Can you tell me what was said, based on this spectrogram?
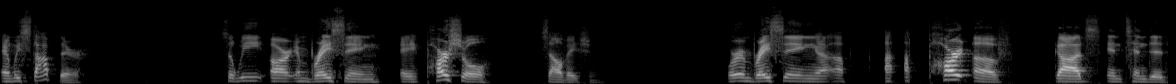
And we stop there. So we are embracing a partial salvation. We're embracing a, a, a part of God's intended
